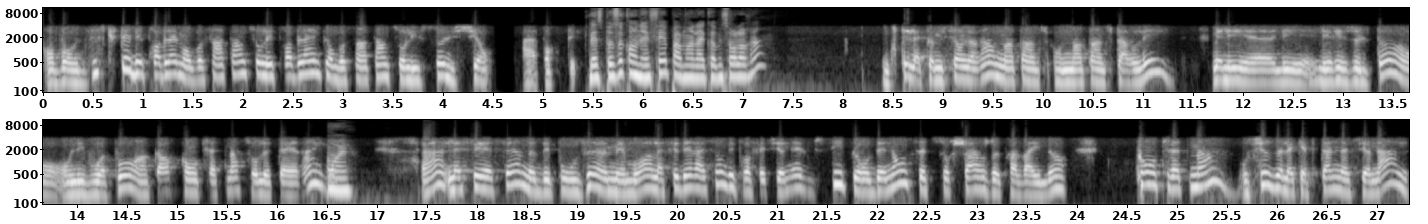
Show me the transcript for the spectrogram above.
on va discuter des problèmes, on va s'entendre sur les problèmes, puis on va s'entendre sur les solutions à apporter. Ben, c'est pas ça qu'on a fait pendant la commission Laurent? Écoutez, la commission Laurent, on a entendu, on a entendu parler, mais les, euh, les, les résultats, on, on les voit pas encore concrètement sur le terrain. Ouais. Hein? La CSN a déposé un mémoire, la Fédération des professionnels aussi, puis on dénonce cette surcharge de travail-là. Concrètement, au siège de la capitale nationale,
